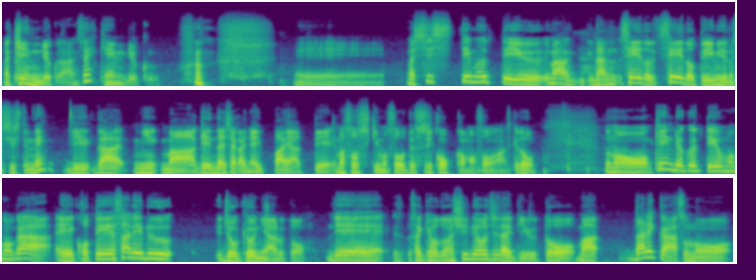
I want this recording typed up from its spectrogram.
まあ、権力なんですね。権力。えーまあ、システムっていう、まあ、制度、制度という意味でのシステムね、が、に、まあ、現代社会にはいっぱいあって、まあ、組織もそうですし、国家もそうなんですけど、その、権力っていうものが、えー固定される状況にあると。で、先ほどの狩猟時代で言うと、まあ、誰か、その、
